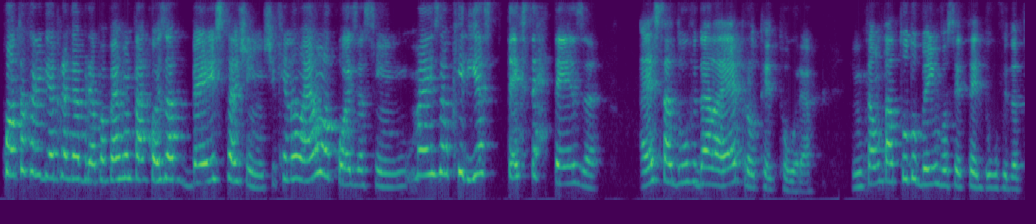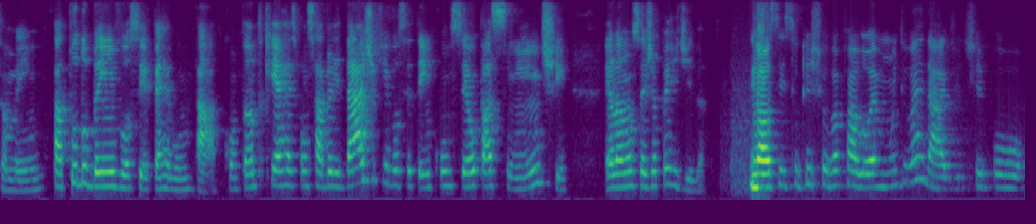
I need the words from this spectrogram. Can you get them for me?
Quanto que eu liguei para Gabriel para perguntar coisa besta, gente, que não é uma coisa assim, mas eu queria ter certeza. Essa dúvida ela é protetora. Então tá tudo bem você ter dúvida também. Tá tudo bem você perguntar, contanto que a responsabilidade que você tem com o seu paciente, ela não seja perdida. Nossa, isso que Chuva falou é muito verdade. Tipo,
